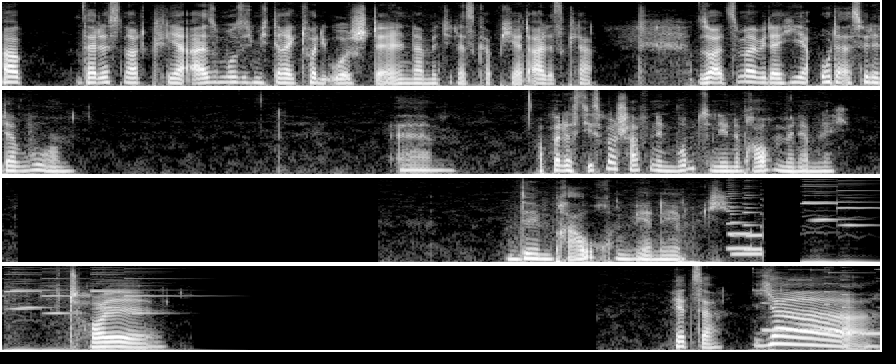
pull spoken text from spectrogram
Oh, that is not clear. Also muss ich mich direkt vor die Uhr stellen, damit ihr das kapiert. Alles klar. So, jetzt sind wir wieder hier. Oh, da ist wieder der Wurm. Ähm, ob wir das diesmal schaffen, den Wurm zu nehmen, den brauchen wir nämlich. Den brauchen wir nämlich. Toll. Jetzt. Ja.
